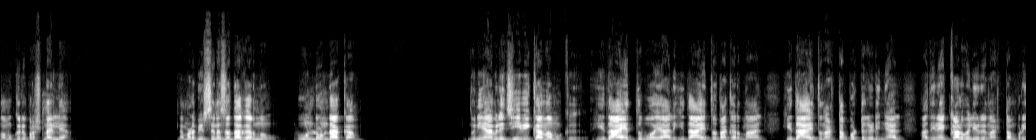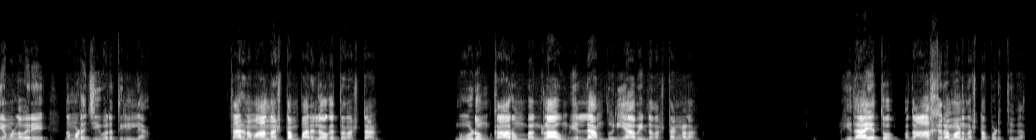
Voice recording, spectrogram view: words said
നമുക്കൊരു പ്രശ്നമില്ല. നമ്മുടെ ബിസിനസ് തകർന്നു. വീണ്ടും ഉണ്ടാക്കാം. ദുനിയാവിൽ ജീവിക്കാൻ നമുക്ക്. ഹിദായത്ത് പോയാൽ ഹിദായത്ത് തകർന്നാൽ ഹിദായത്ത് നഷ്ടപ്പെട്ട് കഴിഞ്ഞാൽ അതിനേക്കാൾ വലിയൊരു നഷ്ടം പ്രിയമുള്ളവരെ നമ്മുടെ ജീവിതത്തിലില്ല. കാരണം ആ നഷ്ടം പരലോകത്തെ നഷ്ടമാണ് വീടും കാറും ബംഗ്ലാവും എല്ലാം ദുനിയാവിന്റെ നഷ്ടങ്ങളാണ്. ഹിദായത്തോ അത് ആഹ്റമാണ് നഷ്ടപ്പെടുത്തുക.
